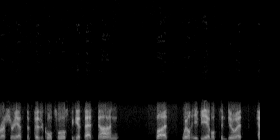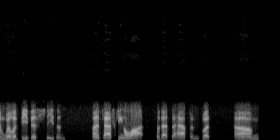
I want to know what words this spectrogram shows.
rusher. He has the physical tools to get that done, but will he be able to do it? And will it be this season? Uh, it's asking a lot for that to happen. But um,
